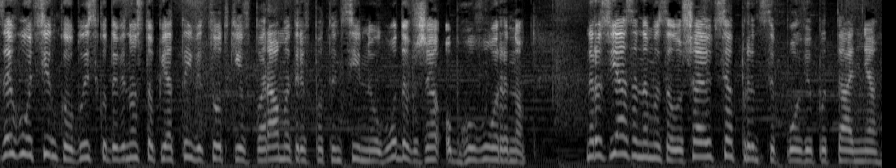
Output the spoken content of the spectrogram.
За його оцінкою, близько 95% параметрів потенційної угоди вже обговорено. Нерозв'язаними залишаються принципові питання.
